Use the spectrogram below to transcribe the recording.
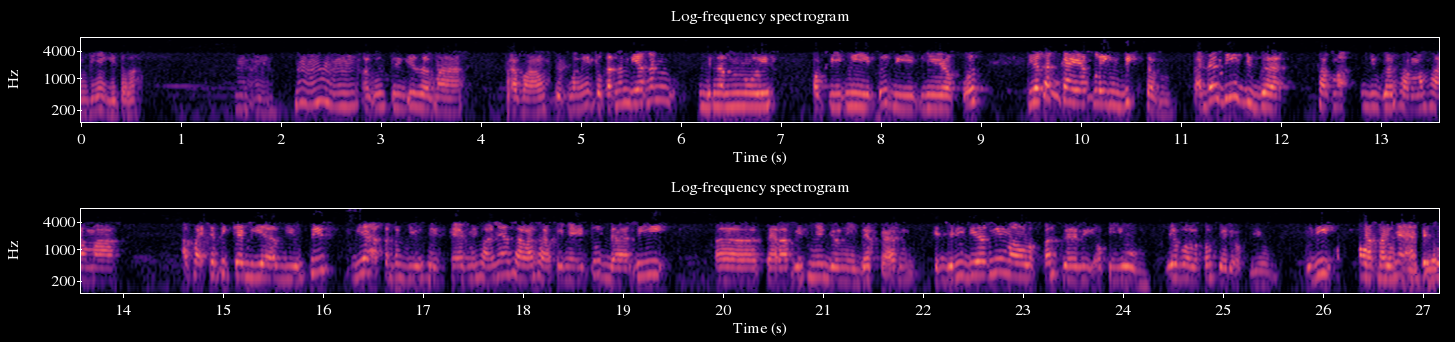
Intinya gitulah. Mm -mm. Aku setuju sama sama statement itu. Karena dia kan dengan menulis opini itu di New York Post dia kan kayak playing victim. Padahal dia juga sama juga sama-sama apa ketika dia abusive dia akan abusive. Kayak misalnya salah satunya itu dari uh, terapisnya Johnny Depp kan. Jadi dia nih mau lepas dari opium. Dia mau lepas dari opium. Jadi oh, katanya ada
